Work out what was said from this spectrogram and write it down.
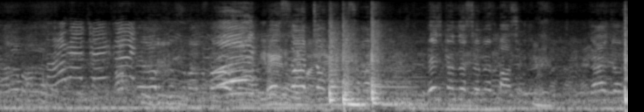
सारा आ जाएगा। अंदर से मैं पास हो जय ज़ोर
